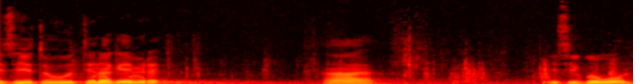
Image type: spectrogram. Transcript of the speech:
isiitu itti naqee mire isii gowwoon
